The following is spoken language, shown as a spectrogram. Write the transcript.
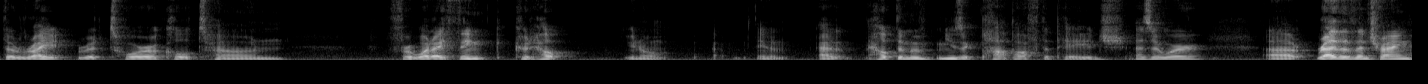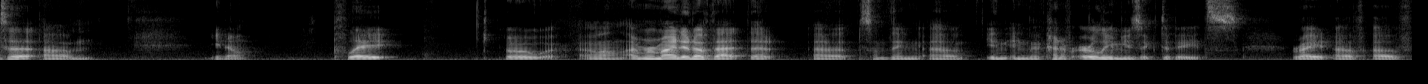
the right rhetorical tone for what I think could help, you know, uh, help the music pop off the page, as it were, uh, rather than trying to, um, you know, play. Oh, well, I'm reminded of that that uh, something uh, in in the kind of early music debates, right? Of of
